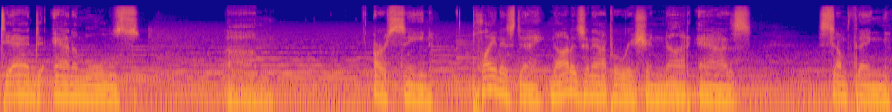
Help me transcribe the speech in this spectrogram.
dead animals um, are seen plain as day, not as an apparition, not as something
